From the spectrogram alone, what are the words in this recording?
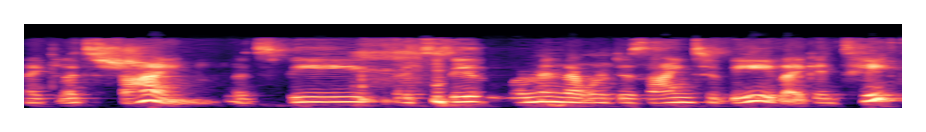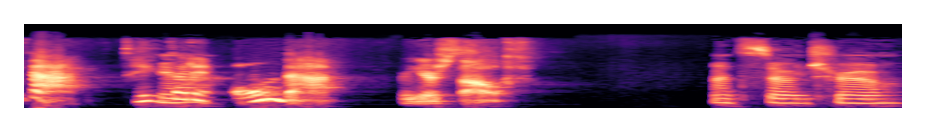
Like, let's shine. Let's be, let's be the women that we're designed to be. Like, and take that, take yeah. that and own that for yourself. That's so true.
